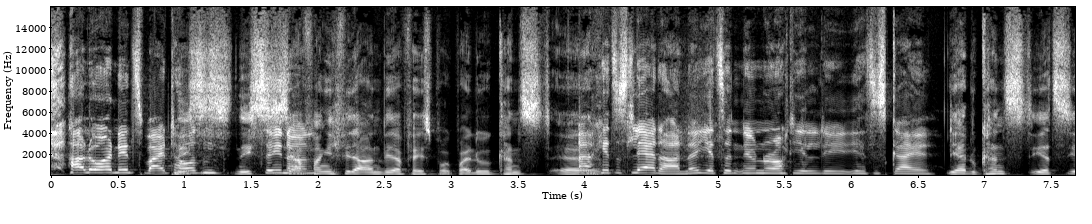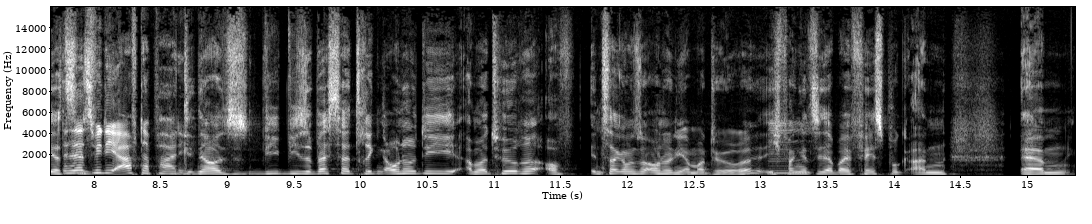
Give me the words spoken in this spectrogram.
Hallo in den Nächstes, nächstes Jahr 2010ern. fange ich wieder an, wieder Facebook, weil du kannst, äh, Ach, jetzt ist leer da, ne? Jetzt sind nur noch die, die jetzt ist geil. ja, du kannst jetzt, jetzt, Das ist jetzt wie die Afterparty. Genau, ist wie, wie Silvester trinken auch nur die Amateure, auf Instagram sind auch nur die Amateure. Ich Mhm. fange jetzt wieder bei Facebook an ähm,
